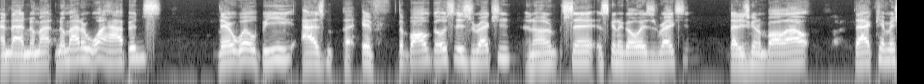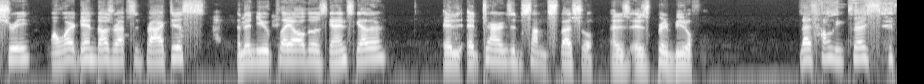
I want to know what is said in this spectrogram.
and that no matter no matter what happens, there will be as if the ball goes his direction and 100 percent it's going to go his direction that he's going to ball out. That chemistry when we're getting those reps in practice, and then you play all those games together, it, it turns into something special it's pretty beautiful. That's how impressive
